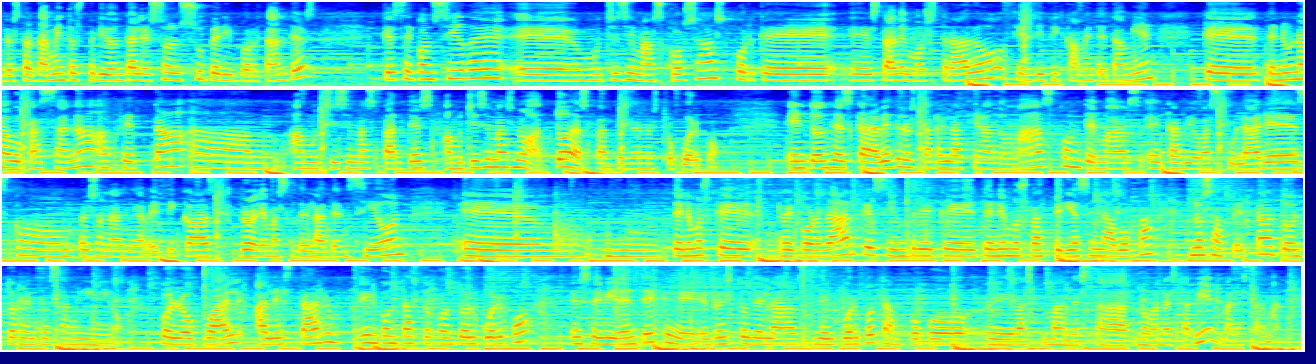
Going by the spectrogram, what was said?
Los tratamientos periodontales son súper importantes que se consigue eh, muchísimas cosas porque está demostrado científicamente también que tener una boca sana afecta a, muchísimas partes, a muchísimas no, a todas partes de nuestro cuerpo. Entonces cada vez lo están relacionando más con temas eh, cardiovasculares, con personas diabéticas, problemas de la tensión. Em, tenemos que recordar que siempre que tenemos bacterias en la boca nos afecta a todo el torrente sanguíneo, con lo cual al estar en contacto con todo el cuerpo es evidente que el resto del cuerpo tampoco eh, no van a estar bien, van a estar mal.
